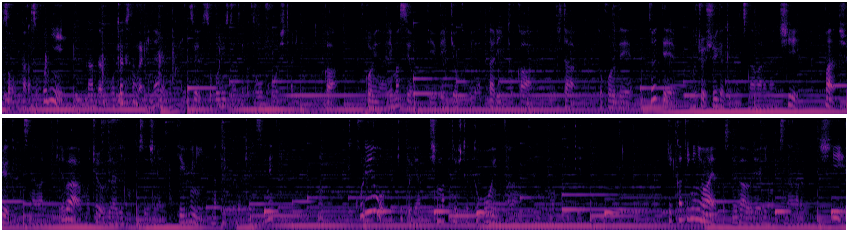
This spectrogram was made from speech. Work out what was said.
そうなんかそこになんだろうお客さんがいないにもかかわらずそこに例えば投稿したりとかこういうのありますよっていう勉強会をやったりとかしたところでどうやってもちろん集客にもつながらないし、まあ、集客につながらなければもちろん売り上げにも通じないっていう風になっていくわけですよね。うん、でこれを結構やってしまってる人って多いのかなっていう風に思っていて結果的にはやっぱそれが売り上げにもつながらないし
